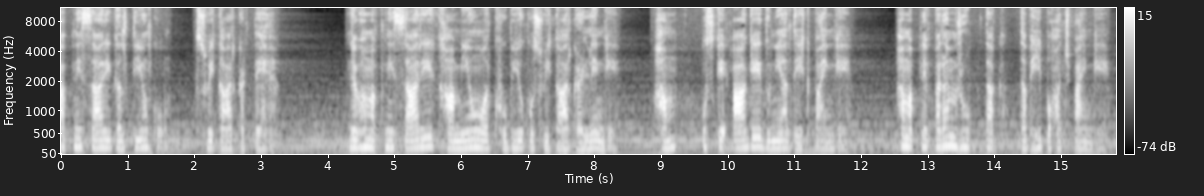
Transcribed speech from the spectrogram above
अपनी सारी गलतियों को स्वीकार करते हैं। जब हम अपनी सारी खामियों और खूबियों को स्वीकार कर लेंगे, हम उसके आगे दुनिया देख पाएँगे। हम अपने परम रूप तक तभी पहुँच पाएँगे।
